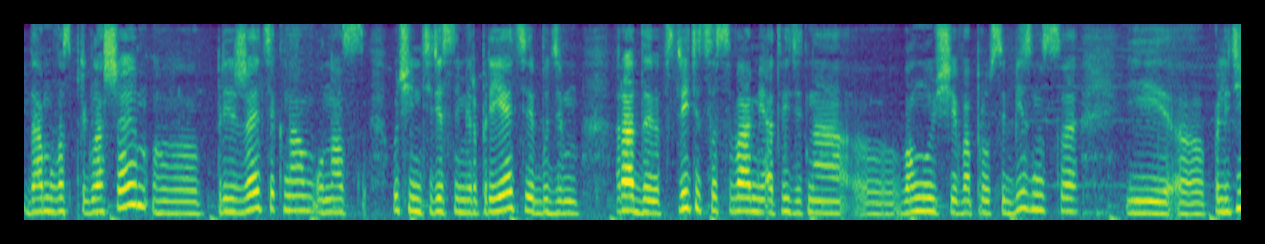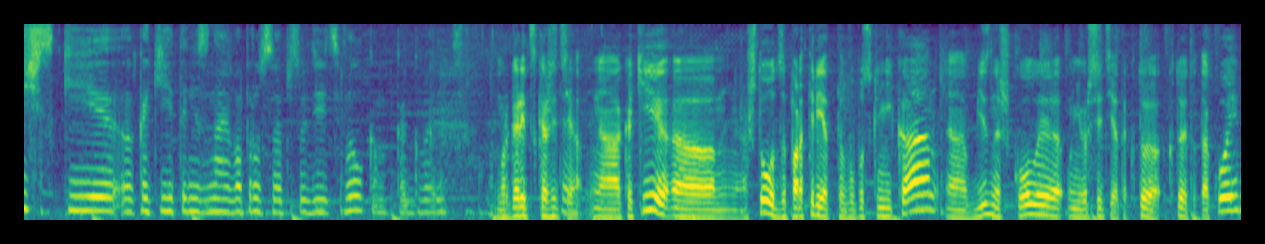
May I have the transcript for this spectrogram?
Да, мы вас приглашаем. Э, Приезжайте к нам. У нас очень интересные мероприятия. Будем рады встретиться с вами, ответить на э, волнующие вопросы бизнеса и э, политические э, какие-то, не знаю, вопросы обсудить. Welcome, как говорится. Маргарита, скажите, а какие, э, что вот за портрет выпускника э, бизнес-школы университета? Кто, кто это такой?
